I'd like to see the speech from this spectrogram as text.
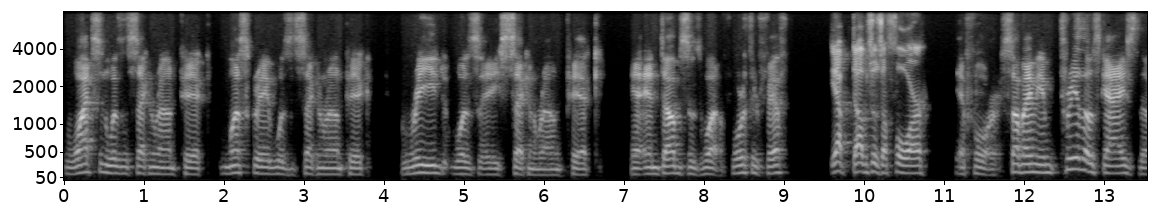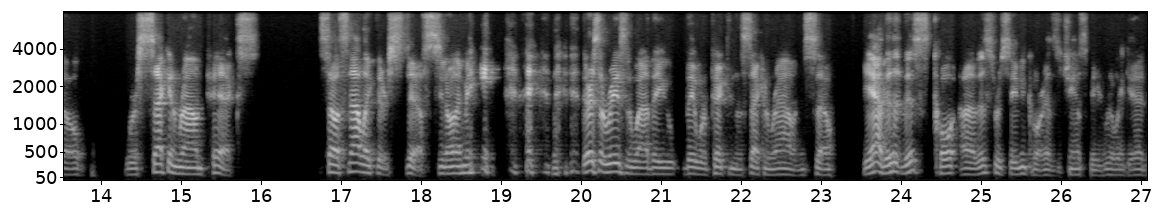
Watson was a second round pick, Musgrave was a second round pick, Reed was a second round pick, and, Doubs is what fourth or fifth? Yep, Doubs was a four. Yeah, four. So I mean, three of those guys though were second round picks. So it's not like they're stiffs, you know what I mean? There's a reason why they they were picked in the second round. So yeah, this this co- uh, this receiving corps has a chance to be really good.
